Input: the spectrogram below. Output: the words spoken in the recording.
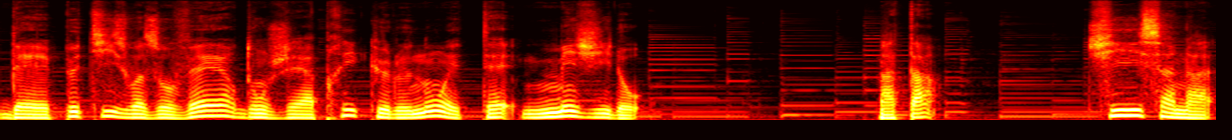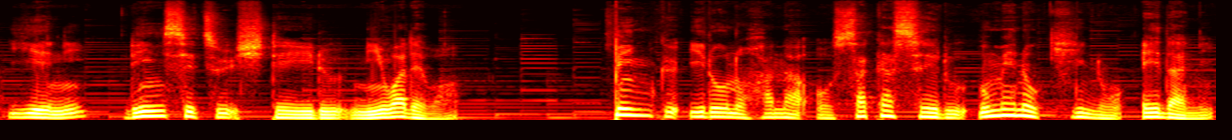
des petits oiseaux verts dont j'ai appris que le nom était Mejiro. Mata, 小さな家に隣接している庭では ピンク色の花を咲かせる梅の木の枝に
